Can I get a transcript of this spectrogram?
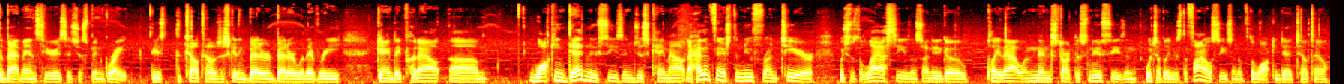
the Batman series has just been great. These the Telltale is just getting better and better with every game they put out. Um, Walking Dead new season just came out, I haven't finished the New Frontier, which was the last season, so I need to go play that one and then start this new season, which I believe is the final season of The Walking Dead Telltale.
